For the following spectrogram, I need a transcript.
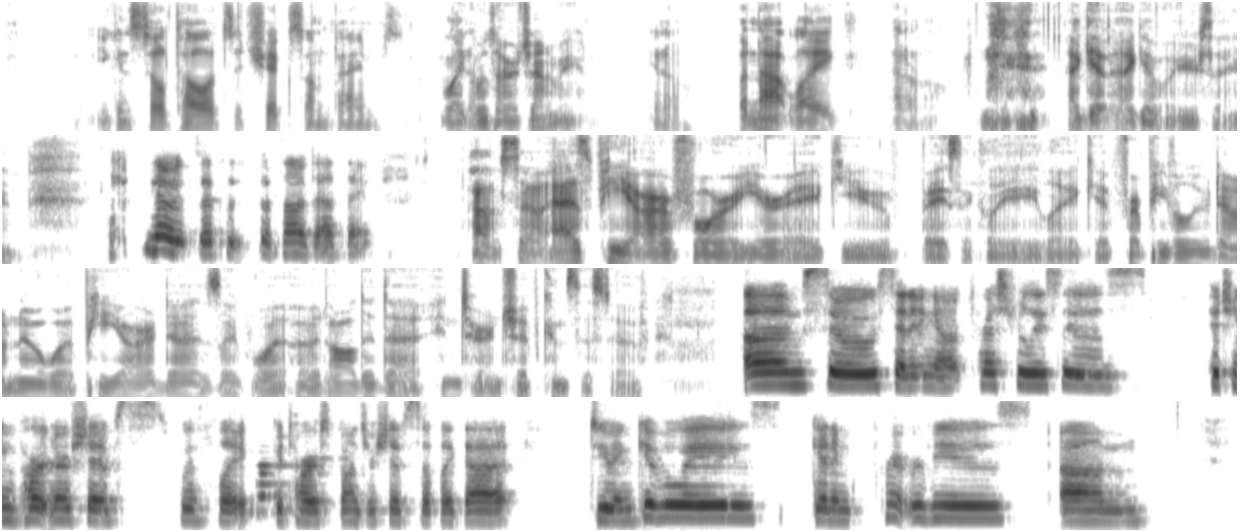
you can still tell it's a chick sometimes, like Yeah. with Arch Enemy. you know, but not like I don't know. I get I get what you're saying. No, it's, that's that's not a bad thing. Oh, so as PR for Earache, you basically like if for people who don't know what PR does, like what all did that internship consist of? Um, so setting up press releases, pitching partnerships with like guitar sponsorships, stuff like that, doing giveaways, getting print reviews, um,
